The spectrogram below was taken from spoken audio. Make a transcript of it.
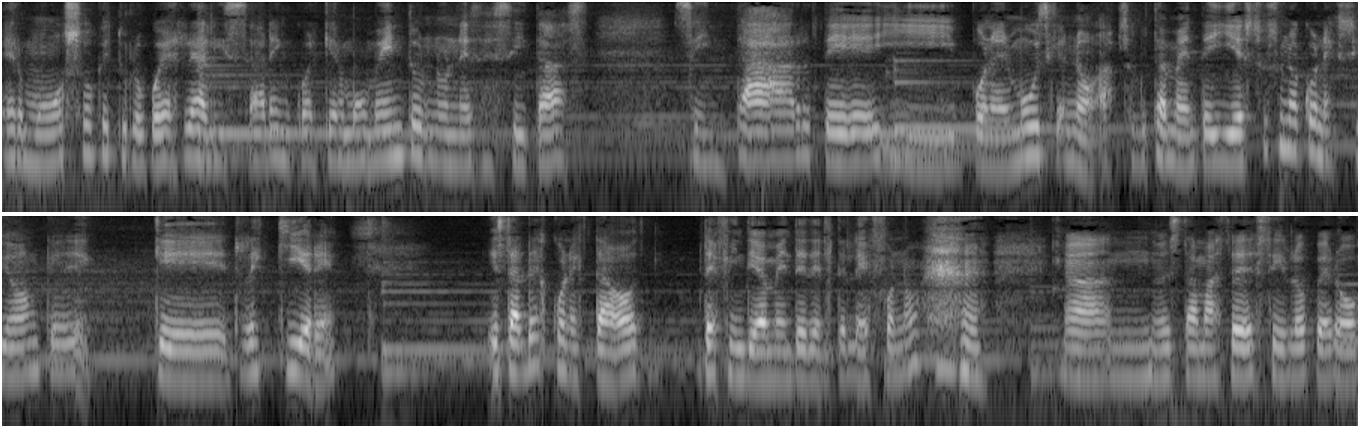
hermoso que tú lo puedes realizar en cualquier momento. No necesitas sentarte y poner música. No, absolutamente. Y esto es una conexión que, que requiere estar desconectado definitivamente del teléfono. Ah, no está más de decirlo, pero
